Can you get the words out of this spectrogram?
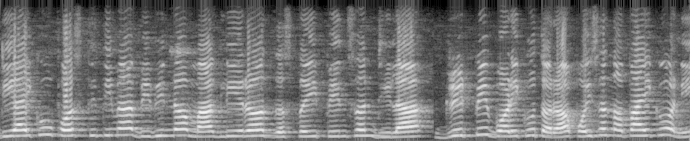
डिआईको उपस्थितिमा विभिन्न माग लिएर जस्तै पेन्सन ढिला ग्रेड पे बढेको तर पैसा नपाएको अनि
